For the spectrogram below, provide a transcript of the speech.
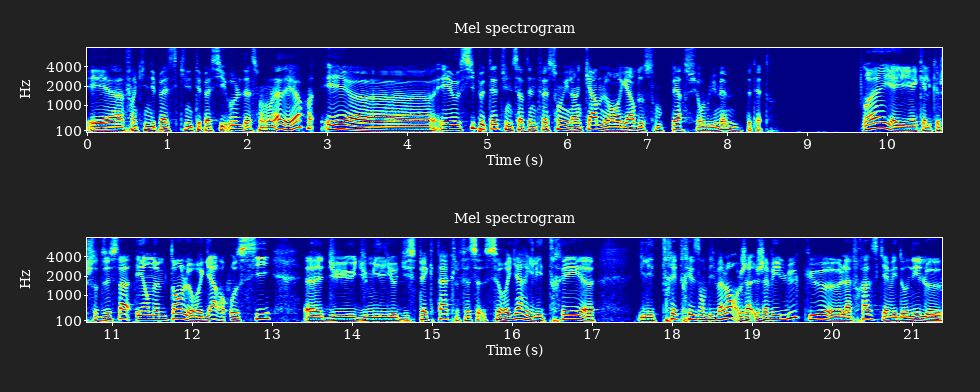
et euh, enfin qui n'est pas qui n'était pas si old à ce moment-là d'ailleurs et euh, et aussi peut-être d'une certaine façon il incarne le regard de son père sur lui-même peut-être. Ouais, il y, y a quelque chose de ça. Et en même temps, le regard aussi euh, du, du milieu du spectacle. Enfin, ce, ce regard, il est très, euh, il est très très ambivalent. J'a- J'avais lu que euh, la phrase qui avait donné le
